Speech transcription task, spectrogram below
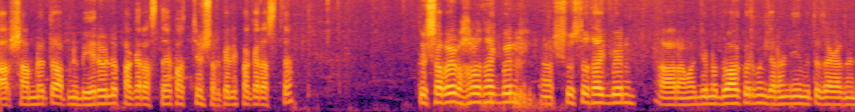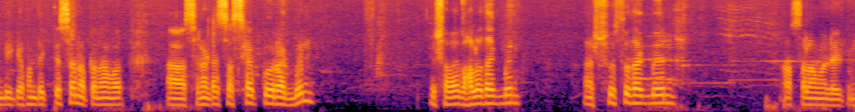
আর সামনে তো আপনি বের হইলে ফাঁকা রাস্তায় পাচ্ছেন, সরকারি ফাঁকা রাস্তা। তো সবাই ভালো থাকবেন সুস্থ থাকবেন, আর আমার জন্য দোয়া করবেন যারা নিয়মিত জায়গা জান বিজ্ঞাপন দেখতেছেন, আপনারা আমার চ্যানেলটা সাবস্ক্রাইব করে রাখবেন। তো সবাই ভালো থাকবেন, আর সুস্থ থাকবেন। আসসালামু আলাইকুম।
